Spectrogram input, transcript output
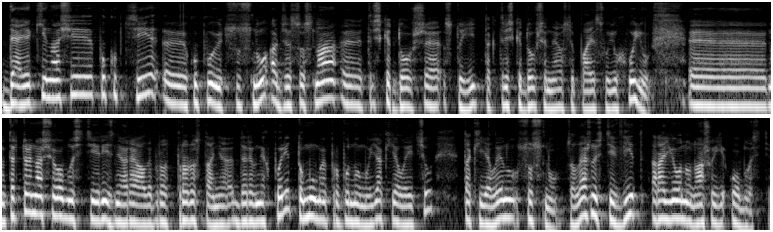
Деякі наші покупці е, купують сосну, адже сосна е, трішки довше стоїть, так трішки довше не осипає свою хвою. На території нашої області різні ареали про- проростання деревних порід, тому ми пропонуємо як ялицю, так і ялину сосну, в залежності від району нашої області.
